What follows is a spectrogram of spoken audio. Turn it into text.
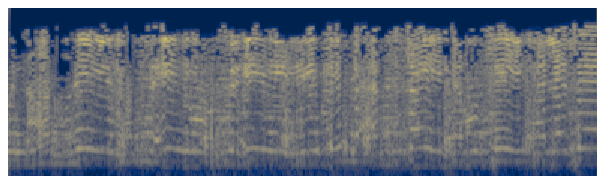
ونقضيها في إيه وفي إيه تبقى بفايدة وفيها لذاذة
